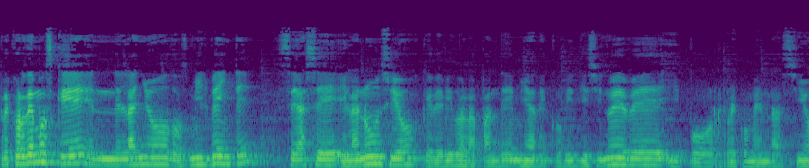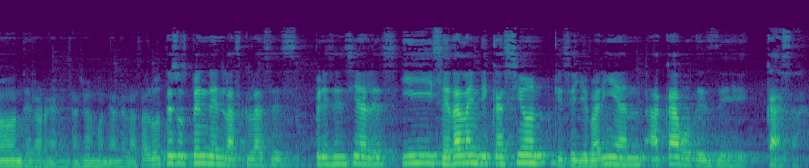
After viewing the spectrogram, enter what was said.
Recordemos que en el año 2020 se hace el anuncio que debido a la pandemia de COVID-19 y por recomendación de la Organización Mundial de la Salud se suspenden las clases presenciales y se da la indicación que se llevarían a cabo desde casa,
